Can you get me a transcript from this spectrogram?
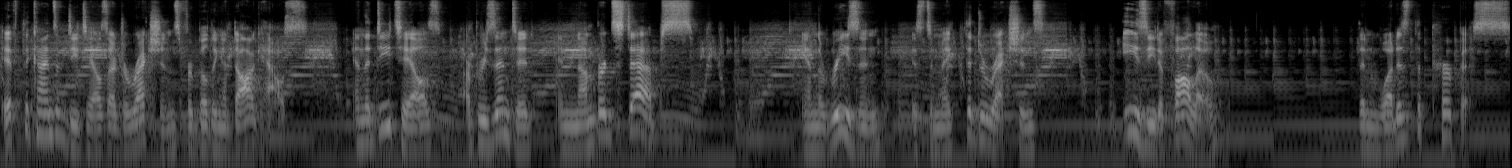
if the kinds of details are directions for building a doghouse, and the details are presented in numbered steps, and the reason is to make the directions easy to follow, then what is the purpose?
